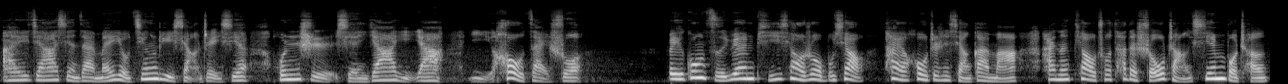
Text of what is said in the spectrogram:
哀家现在没有精力想这些，婚事先压一压，以后再说。”北宫子渊皮笑肉不笑，太后这是想干嘛？还能跳出他的手掌心不成？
